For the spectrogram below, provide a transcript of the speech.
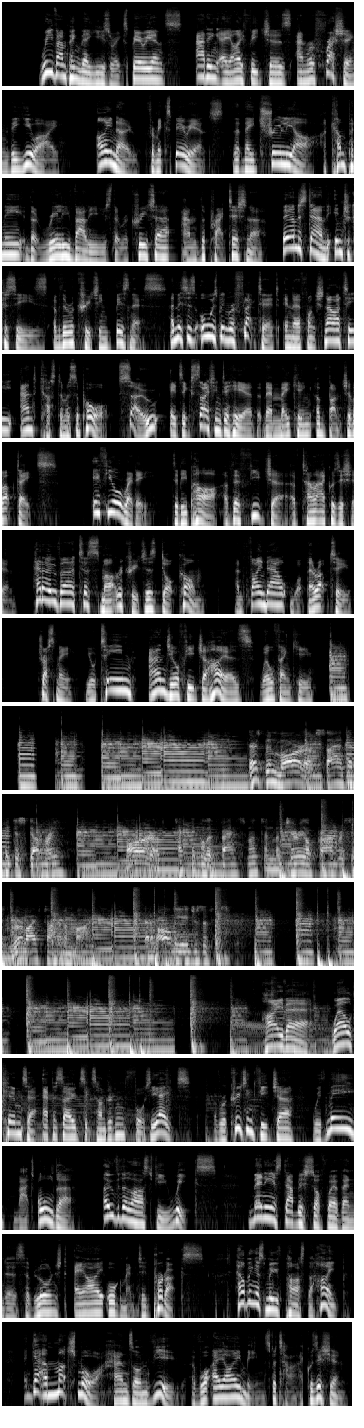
revamping their user experience, adding AI features, and refreshing the UI. I know from experience that they truly are a company that really values the recruiter and the practitioner. They understand the intricacies of the recruiting business, and this has always been reflected in their functionality and customer support. So, it's exciting to hear that they're making a bunch of updates. If you're ready to be part of the future of talent acquisition, head over to smartrecruiters.com and find out what they're up to. Trust me, your team and your future hires will thank you. There's been more of scientific discovery, more of technical advancement and material progress in your lifetime and mine than in all the ages of history. Hi there. Welcome to episode 648 of Recruiting Future with me, Matt Alder. Over the last few weeks, many established software vendors have launched AI augmented products, helping us move past the hype and get a much more hands on view of what AI means for talent acquisition.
